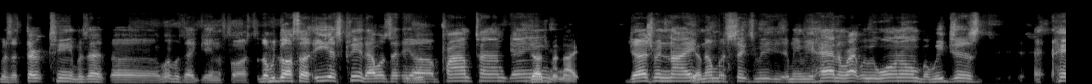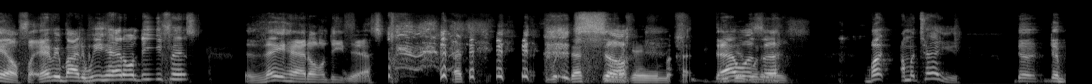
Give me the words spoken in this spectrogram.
was a 13. Was that uh what was that game to Florida? State? we lost a ESPN. That was a mm-hmm. uh, prime time game. Judgment night. Judgment night, yep. number six. We I mean we had them right where we want them, but we just hell for everybody we had on defense, they had on defense. Yeah. That's that's so, still a game. That was a. But I'm gonna tell you, the the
